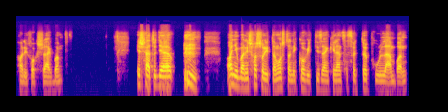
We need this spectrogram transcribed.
hadifogságban. És hát ugye annyiban is hasonlít a mostani COVID-19-hez, hogy több hullámban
